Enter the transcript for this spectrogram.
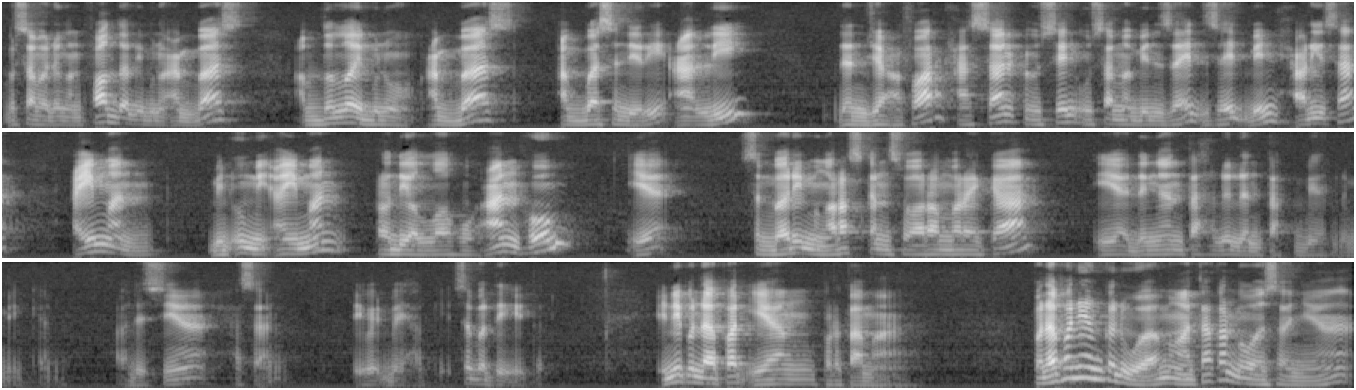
bersama dengan Fadl ibnu Abbas, Abdullah ibnu Abbas, Abbas sendiri, Ali dan Ja'far, Hasan, Husain, Usama bin Zaid, Zaid bin Harisa, Aiman bin Umi Aiman radhiyallahu anhum ya sembari mengeraskan suara mereka ya dengan tahlil dan takbir demikian. Hadisnya Hasan riwayat Baihaqi. Seperti itu. Ini pendapat yang pertama. Pendapat yang kedua mengatakan bahwasanya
